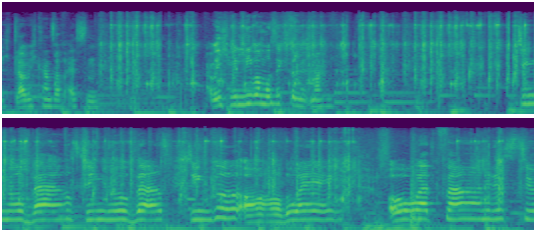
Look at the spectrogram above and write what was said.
Ich glaube, ich kann es auch essen. Aber ich will lieber Musik damit machen. Jingle bells, jingle bells, jingle all the way. Oh, what fun it is to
